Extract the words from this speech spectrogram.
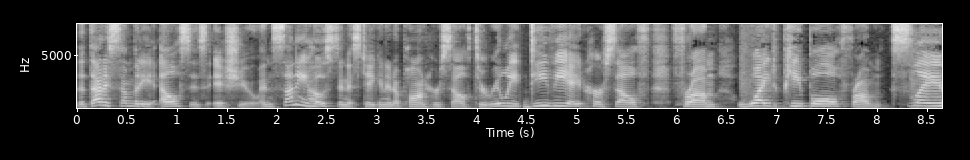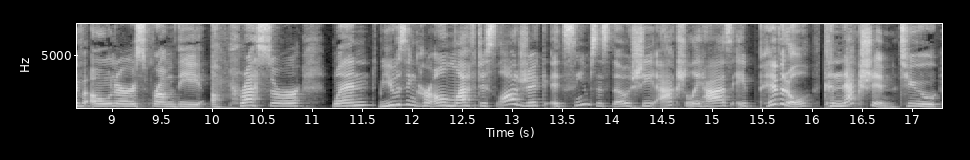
that that is somebody else's issue. And Sunny Hostin has taken it upon herself to really deviate herself from white people, from slave owners, from the oppressor. When using her own leftist logic, it seems as though she actually has a pivotal connection to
